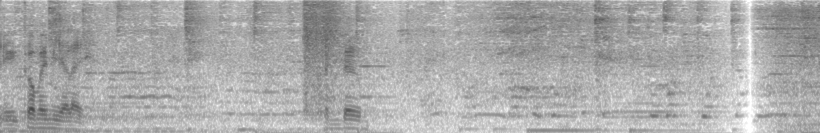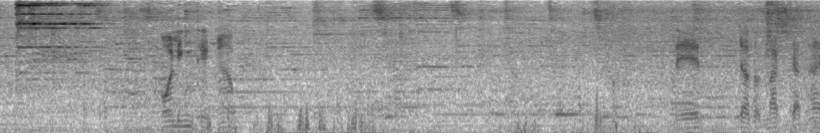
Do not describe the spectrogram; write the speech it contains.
นี่ก็ไม่มีอะไรเหมือนเดิมโอลิงเทคนะครับ เดทจะสดมักจัดให้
